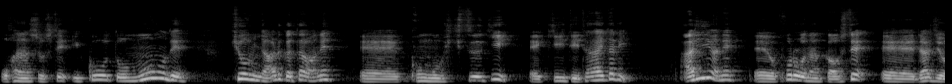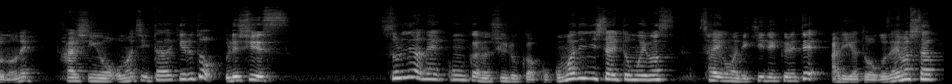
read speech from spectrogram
お話をしていこうと思うので興味のある方はね、えー、今後も引き続き、えー、聞いていただいたりあるいはね、えー、フォローなんかをして、えラジオのね配信をお待ちいただけると嬉しいです。それではね今回の収録はここまでにしたいと思います。最後まで聞いてくれてありがとうございました。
